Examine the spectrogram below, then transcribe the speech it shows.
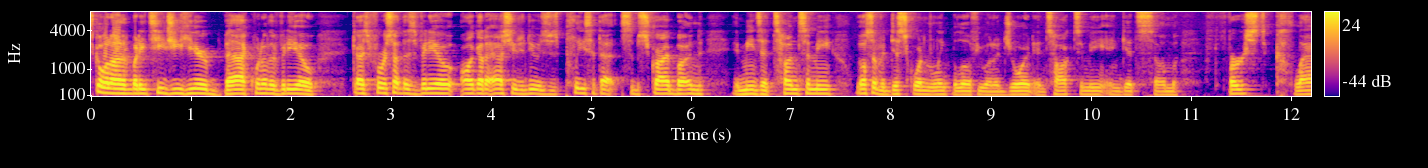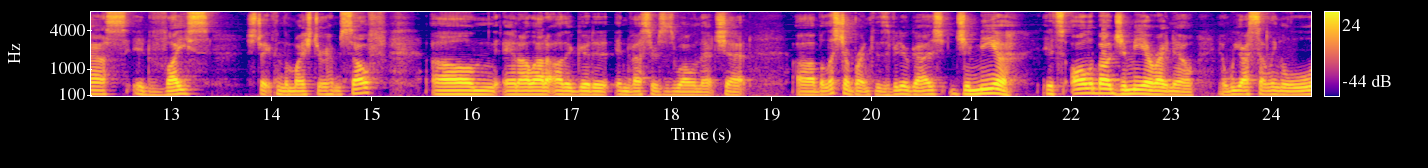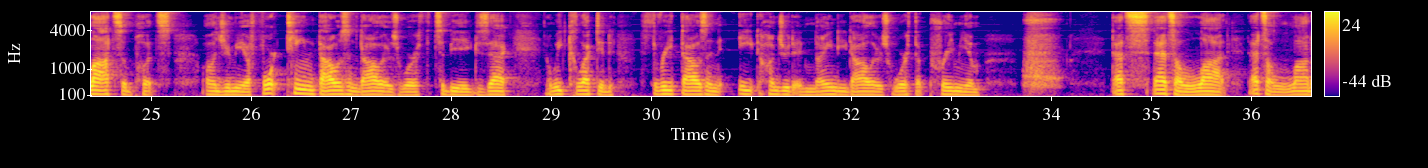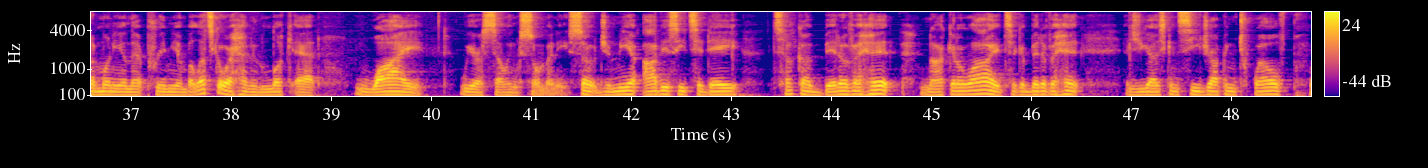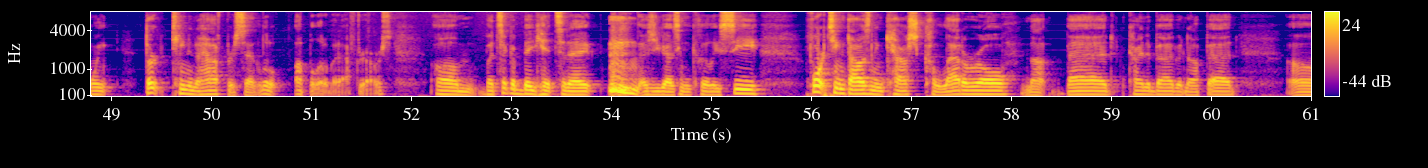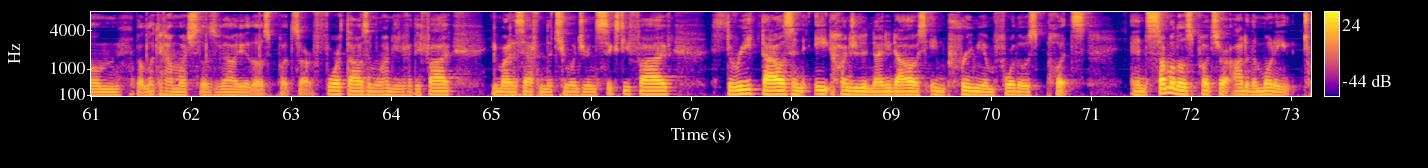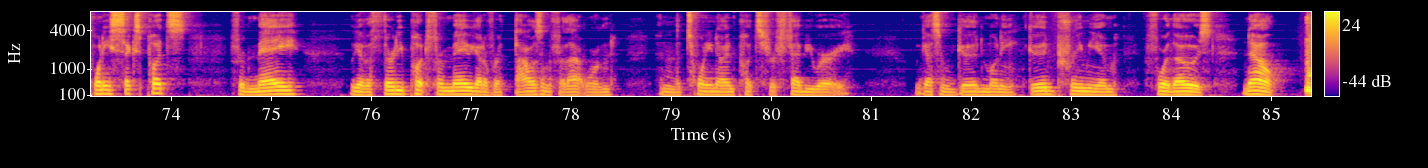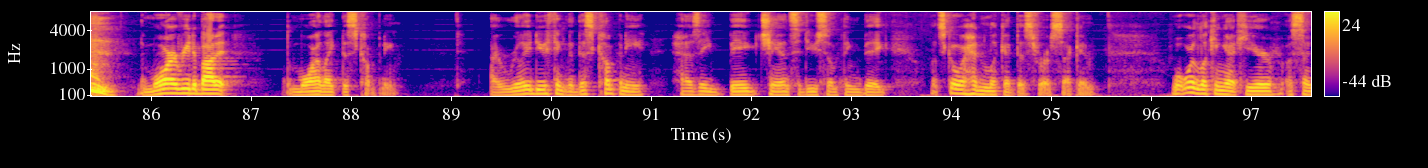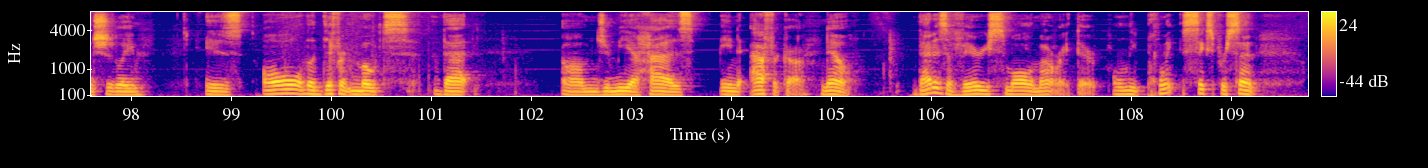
What's going on everybody? TG here, back with another video. Guys, before we start this video, all I gotta ask you to do is just please hit that subscribe button. It means a ton to me. We also have a Discord in the link below if you want to join and talk to me and get some first class advice straight from the Maestro himself. Um, and a lot of other good investors as well in that chat. Uh, but let's jump right into this video, guys. Jumia. It's all about Jumia right now, and we are selling lots of puts on Jumia, $14,000 worth to be exact, and we collected $3,890 worth of premium. That's that's a lot. That's a lot of money on that premium. But let's go ahead and look at why we are selling so many. So Jumia obviously today took a bit of a hit. Not gonna lie, took a bit of a hit. As you guys can see, dropping 12.13.5%, a little up a little bit after hours. Um, but took a big hit today, as you guys can clearly see. 14,000 in cash collateral, not bad, kind of bad, but not bad. Um, but look at how much those value of those puts are. 4,155. You minus that from the 265. $3,890 in premium for those puts. And some of those puts are out of the money. 26 puts for May. We have a 30 put for May. We got over a thousand for that one. And then the 29 puts for February. We got some good money, good premium for those. Now, the more I read about it, the more I like this company. I really do think that this company has a big chance to do something big. Let's go ahead and look at this for a second. What we're looking at here essentially is all the different moats that um, Jumia has in Africa. Now, that is a very small amount right there. Only 0.6%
